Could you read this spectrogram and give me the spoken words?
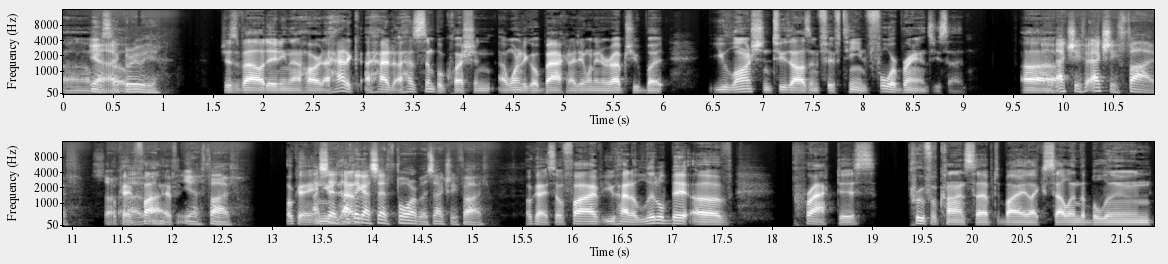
Um, yeah, so I agree with you. Just validating that hard. I had a, I had I had a simple question. I wanted to go back and I didn't want to interrupt you, but you launched in 2015 four brands. You said uh, uh, actually actually five. So okay, uh, five. yeah, five. Okay, I said I think I said four, but it's actually five. Okay, so five. You had a little bit of practice proof of concept by like selling the balloon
